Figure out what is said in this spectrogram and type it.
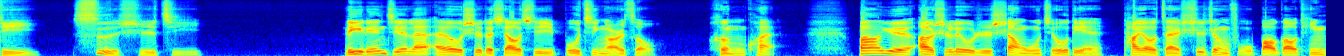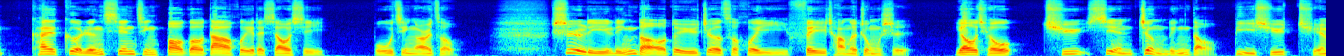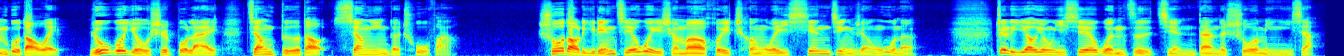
第四十集，李连杰来 L 市的消息不胫而走。很快，八月二十六日上午九点，他要在市政府报告厅开个人先进报告大会的消息不胫而走。市里领导对于这次会议非常的重视，要求区县镇领导必须全部到位。如果有事不来，将得到相应的处罚。说到李连杰为什么会成为先进人物呢？这里要用一些文字简单的说明一下。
